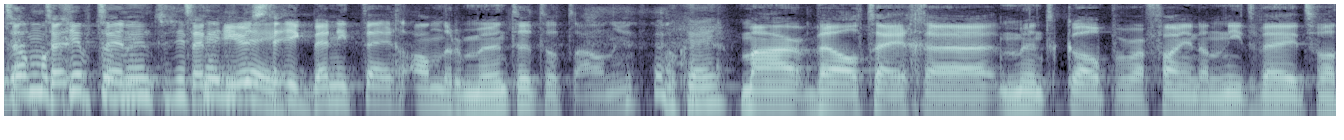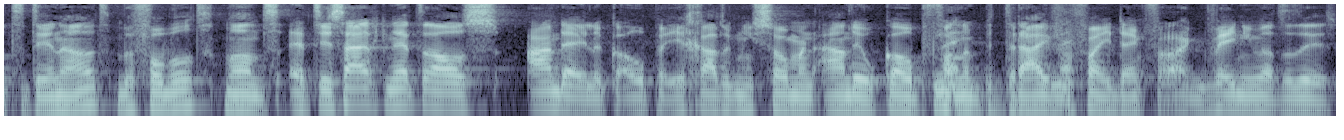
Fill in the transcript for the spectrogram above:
ten- allemaal ten- cryptomunten, ze Ten, heeft ten geen eerste, idee. ik ben niet tegen andere munten, totaal niet. Oké. Maar wel tegen munten kopen waarvan je dan niet weet wat het inhoudt, bijvoorbeeld. Want het is eigenlijk net als aandelen kopen. Je gaat ook niet zomaar een aandeel kopen van Nee. een bedrijf waarvan je denkt van, ah, ik weet niet wat het is.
